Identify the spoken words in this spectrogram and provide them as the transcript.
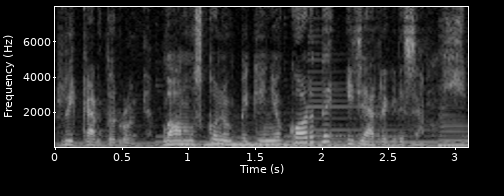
Ricardo Rueda. Vamos con un pequeño corte y ya regresamos.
